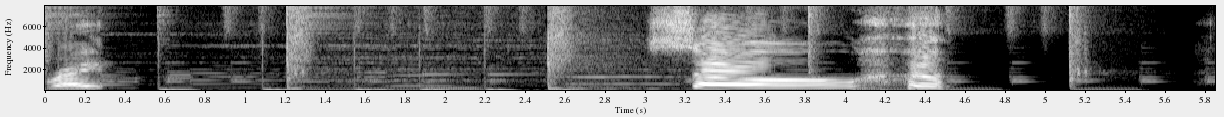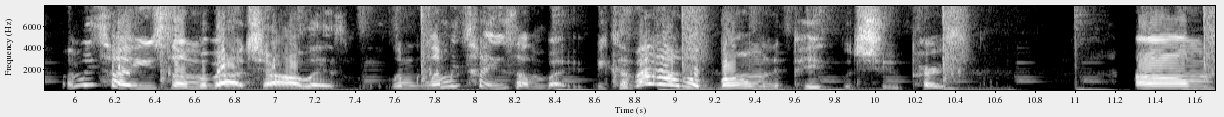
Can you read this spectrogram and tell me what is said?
right? So let me tell you something about child lesbians. Let me, let me tell you something about it because I have a bone to pick with you personally. Um,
